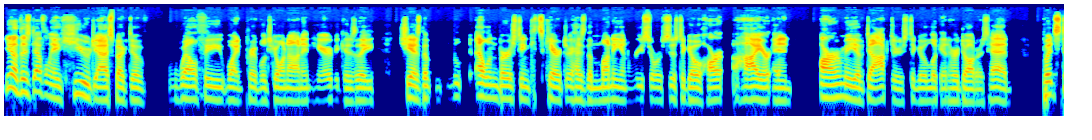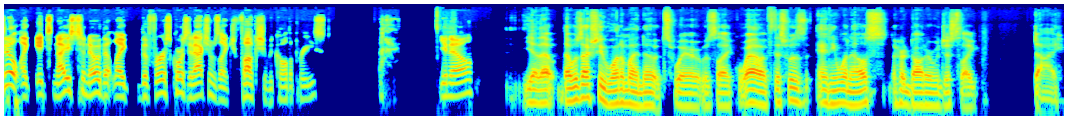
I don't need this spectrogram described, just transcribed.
you know, there's definitely a huge aspect of wealthy white privilege going on in here because they she has the Ellen Burstyn's character has the money and resources to go har- hire an army of doctors to go look at her daughter's head. But still, like it's nice to know that like the first course of action was like, fuck, should we call the priest? you know? Yeah, that that was actually one of my notes where it was like, wow, if this was anyone else, her daughter would just like die.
